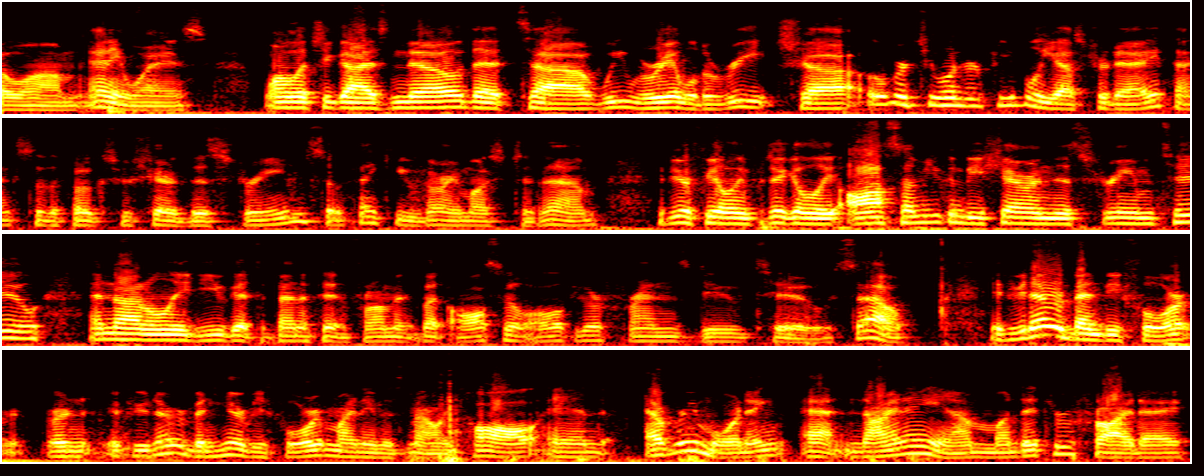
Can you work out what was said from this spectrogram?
So, um, anyways, want to let you guys know that uh, we were able to reach uh, over 200 people yesterday, thanks to the folks who shared this stream. So, thank you very much to them. If you're feeling particularly awesome, you can be sharing this stream too, and not only do you get to benefit from it, but also all of your friends do too. So, if you've never been before, or if you've never been here before, my name is Maui Paul, and every morning at 9 a.m., Monday through Friday,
